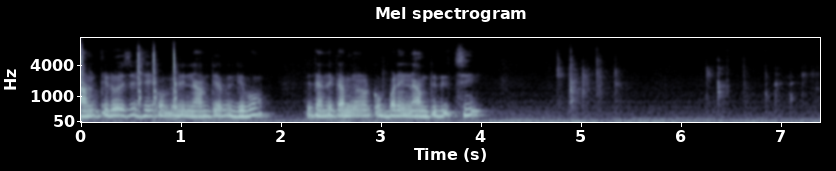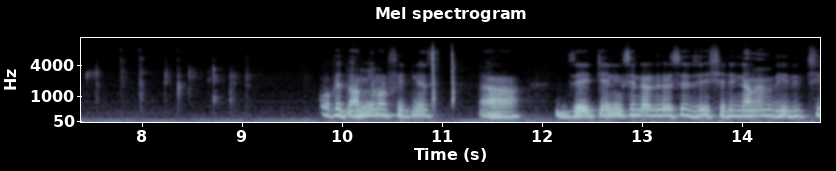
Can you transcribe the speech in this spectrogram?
নামটি রয়েছে, সেই কোম্পানির নামটি আমি দেবো। এখান থেকে আমি আমার কোম্পানির নামটি দিচ্ছি। ওকে, তো আমি আমার ফিটনেস যে ট্রেনিং সেন্টার রয়েছে যে সেটির নামে আমি দিয়ে দিচ্ছি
